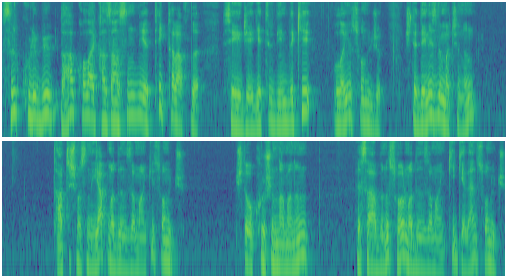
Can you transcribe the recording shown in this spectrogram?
sırf kulübü daha kolay kazansın diye tek taraflı seyirciye getirdiğindeki olayın sonucu. İşte Denizli maçının tartışmasını yapmadığın zamanki sonuç. İşte o kurşunlamanın hesabını sormadığın zamanki gelen sonuç.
